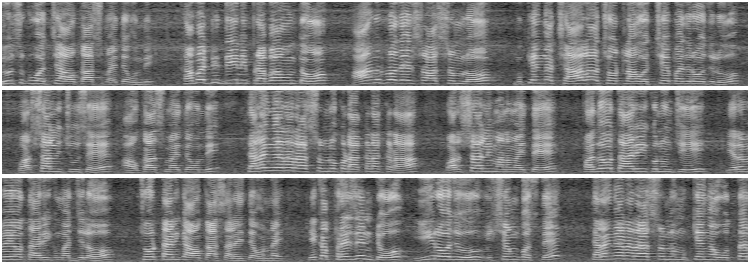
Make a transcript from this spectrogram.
దూసుకు వచ్చే అవకాశం అయితే ఉంది. కాబట్టి దీని ప్రభావంతో ఆంధ్రప్రదేశ్ రాష్ట్రంలో ముఖ్యంగా చాలా చోట్ల వచ్చే పది రోజులు వర్షాలని చూసే అవకాశం అయితే ఉంది. తెలంగాణ రాష్ట్రంలో కూడా అక్కడక్కడ వర్షాలని మనమైతే పదో తారీఖు నుంచి ఇరవయో తారీఖు మధ్యలో చూడటానికి అవకాశాలు అయితే ఉన్నాయి. ఇక ప్రజెంటు ఈరోజు విషయంకి వస్తే తెలంగాణ రాష్ట్రంలో ముఖ్యంగా ఉత్తర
